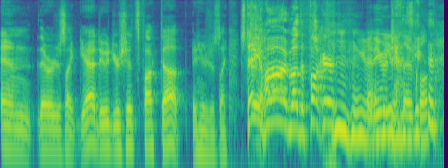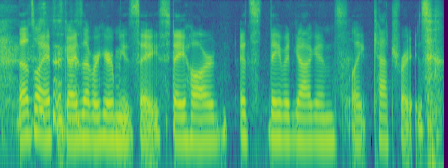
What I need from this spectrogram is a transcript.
And they were just like, "Yeah, dude, your shit's fucked up." And he was just like, "Stay hard, motherfucker." Yeah, and he he's so cool. That's why if you guys ever hear me say "stay hard," it's David Goggins like catchphrase.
